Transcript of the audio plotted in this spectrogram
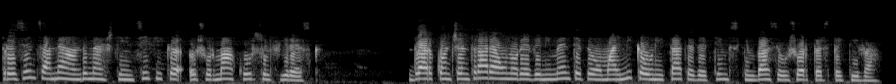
Prezența mea în lumea științifică își urma cursul firesc. Doar concentrarea unor evenimente pe o mai mică unitate de timp schimbase ușor perspectiva.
